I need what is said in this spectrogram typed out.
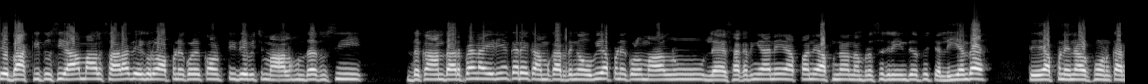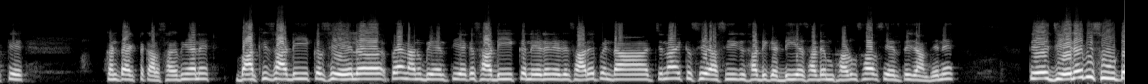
ਤੇ ਬਾਕੀ ਤੁਸੀਂ ਆਹ ਮਾਲ ਸਾਰਾ ਦੇਖ ਲਓ, ਆਪਣੇ ਕੋਲੇ ਕੁਆਂਟੀ ਦੇ ਵਿੱਚ ਮਾਲ ਹੁੰਦਾ, ਤੁਸੀਂ ਦੁਕਾਨਦਾਰ ਭੈਣਾਂ ਜਿਹੜੀਆਂ ਘਰੇ ਕੰਮ ਕਰਦੀਆਂ, ਉਹ ਵੀ ਆਪਣੇ ਕੋਲੋਂ ਮਾਲ ਨੂੰ ਲੈ ਸਕਦੀਆਂ ਨੇ, ਆਪਾਂ ਨੇ ਆਪਣਾ ਨੰਬਰ ਸਕਰੀਨ ਦੇ ਉੱਤੇ ਚੱਲੀ ਜਾਂਦਾ ਹੈ ਤੇ ਆਪਣੇ ਨਾਲ ਫੋਨ ਕਰਕੇ ਕੰਟੈਕਟ ਕਰ ਸਕਦੀਆਂ ਨੇ। ਬਾਕੀ ਸਾਡੀ ਇੱਕ ਸੇਲ ਭੈਣਾਂ ਨੂੰ ਬੇਨਤੀ ਹੈ ਕਿ ਸਾਡੀ ਇੱਕ ਨੇੜੇ ਨੇੜੇ ਸਾਰੇ ਪਿੰਡਾਂ 'ਚ ਨਾ ਇੱਕ ਸੇ ਅਸੀਂ ਸਾਡੀ ਗੱਡੀ ਹੈ, ਸਾਡੇ ਮਠਾੜੂ ਸਾਹਿਬ ਸੇਲ ਤੇ ਜਾਂਦੇ ਨੇ। ਤੇ ਜਿਹੜੇ ਵੀ ਸੂਟ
